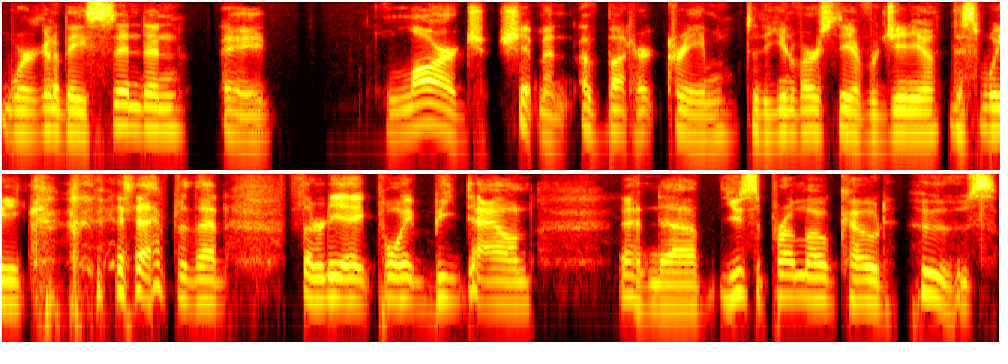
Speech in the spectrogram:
we're going to be sending a large shipment of butthurt cream to the University of Virginia this week after that 38 point beatdown. And uh, use the promo code Hoos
